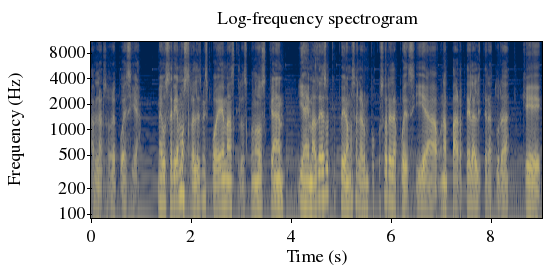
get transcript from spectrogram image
hablar sobre poesía. Me gustaría mostrarles mis poemas, que los conozcan y además de eso que pudiéramos hablar un poco sobre la poesía, una parte de la literatura que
